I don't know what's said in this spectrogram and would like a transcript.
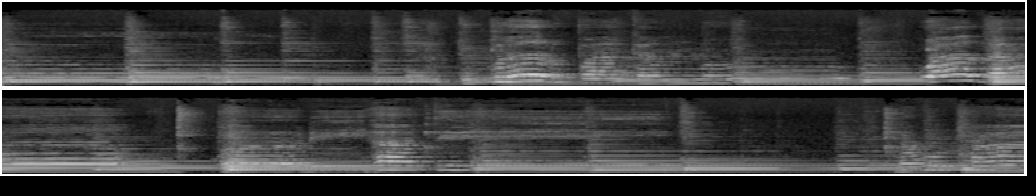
Untuk melupakanmu hati ng hati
